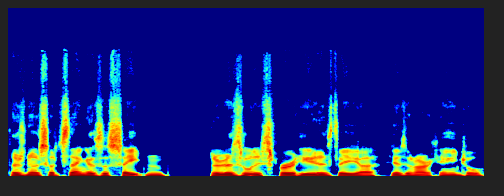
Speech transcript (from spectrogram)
There's no such thing as a Satan. There is Lucifer. He is the uh, he is an archangel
